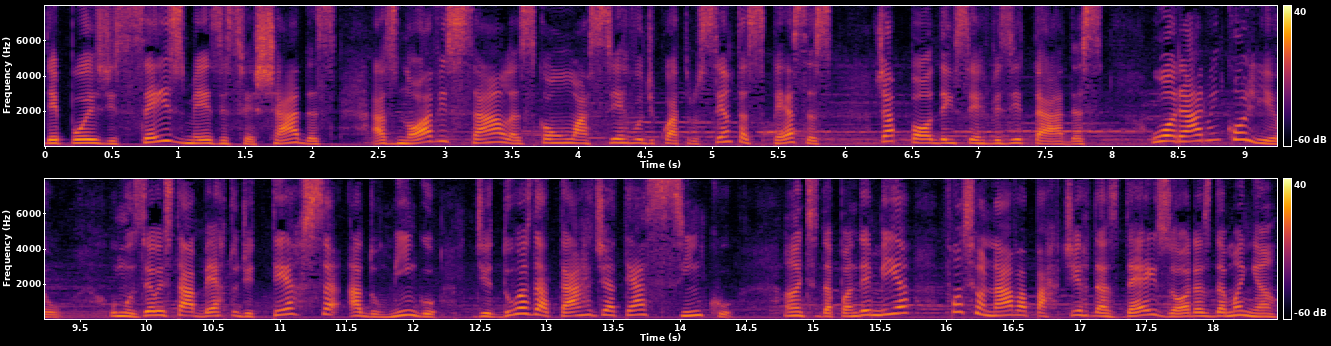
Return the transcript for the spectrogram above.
Depois de seis meses fechadas, as nove salas, com um acervo de 400 peças, já podem ser visitadas. O horário encolheu. O museu está aberto de terça a domingo, de duas da tarde até às cinco. Antes da pandemia, funcionava a partir das 10 horas da manhã.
